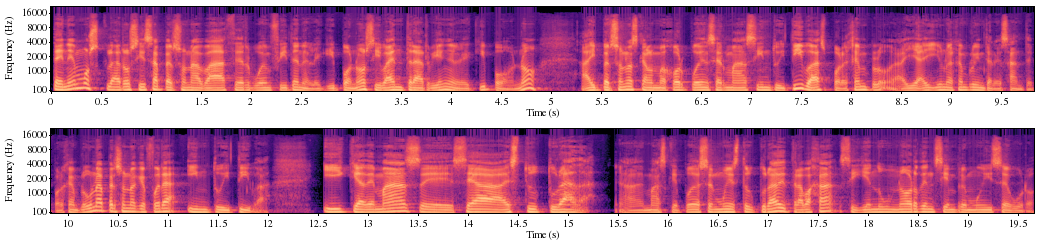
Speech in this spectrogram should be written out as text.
tenemos claro si esa persona va a hacer buen fit en el equipo o no, si va a entrar bien en el equipo o no. Hay personas que a lo mejor pueden ser más intuitivas, por ejemplo, ahí hay un ejemplo interesante. Por ejemplo, una persona que fuera intuitiva y que además eh, sea estructurada, Además que puede ser muy estructurada y trabaja siguiendo un orden siempre muy seguro.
